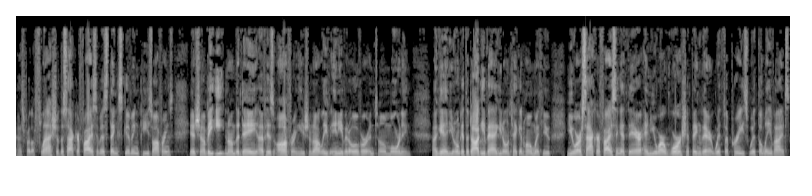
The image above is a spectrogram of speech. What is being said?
As for the flesh of the sacrifice of his thanksgiving peace offerings, it shall be eaten on the day of his offering. He shall not leave any of it over until morning. Again, you don't get the doggy bag, you don't take it home with you. You are sacrificing it there and you are worshiping there with the priests, with the Levites.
